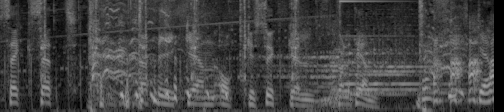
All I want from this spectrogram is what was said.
sexet, trafiken och cykelkvaliteten. Trafiken?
